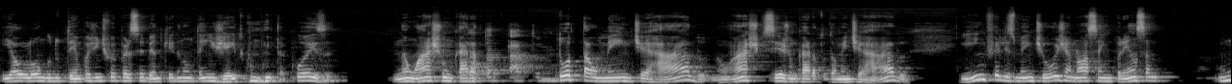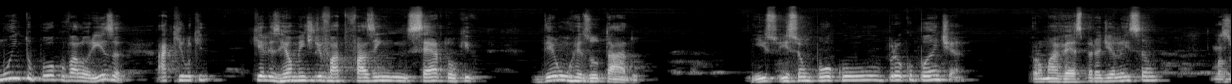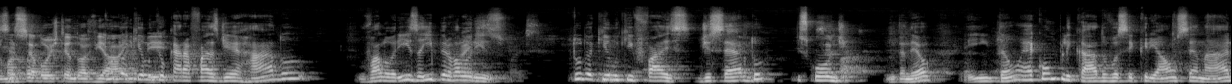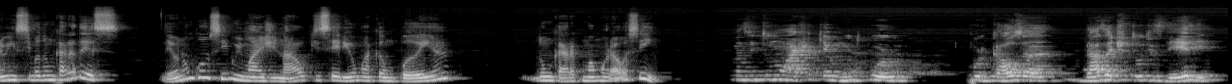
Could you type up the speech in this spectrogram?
E ao longo do tempo a gente foi percebendo que ele não tem jeito com muita coisa. Não acho um cara né? totalmente errado, não acho que seja um cara totalmente errado, e infelizmente hoje a nossa imprensa muito pouco valoriza aquilo que, que eles realmente de fato fazem certo, ou que deu um resultado. Isso, isso é um pouco preocupante para uma véspera de eleição. Mas o Você Marcelo hoje tendo a via Tudo aquilo B, que o cara faz de errado, valoriza, hipervaloriza. mais- mais- Tudo aquilo que faz de certo, esconde. Entendeu? Então é complicado você criar um cenário em cima de um cara desse. Eu não consigo imaginar o que seria uma campanha de um cara com uma moral assim. Mas e tu não acha que é muito por, por causa das atitudes dele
